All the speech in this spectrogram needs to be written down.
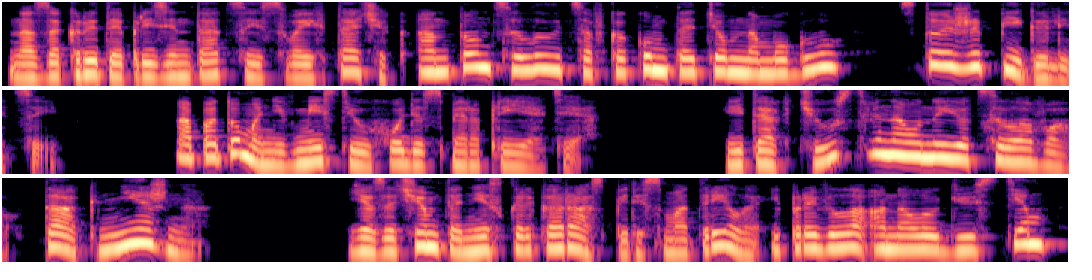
На закрытой презентации своих тачек Антон целуется в каком-то темном углу с той же пигалицей, а потом они вместе уходят с мероприятия. И так чувственно он ее целовал, так нежно. Я зачем-то несколько раз пересмотрела и провела аналогию с тем,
